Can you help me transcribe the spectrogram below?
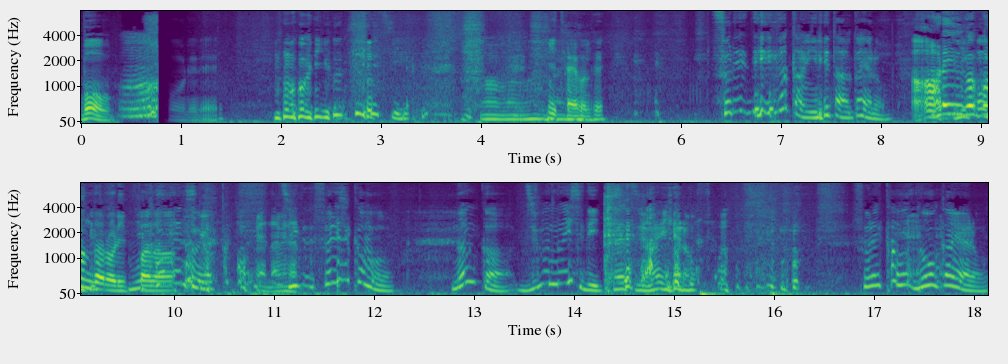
某ボールで。もう言うてるし。見たよね。それで映画館入れたらあかんやろ。ああれ映画館だろ立2派な。それしかもなんか自分の意思で行ったやつじゃないやろ。それか脳幹やろ。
